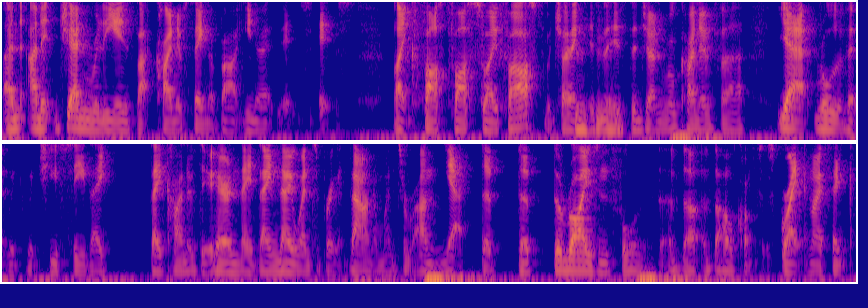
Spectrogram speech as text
and and it generally is that kind of thing about you know it's it's like fast fast slow fast which i think is the, Mhm. is the general kind of uh yeah rule of it which, which you see they they kind of do here and they, they know when to bring it down and when to run yeah the the the rise and fall of the of the, of the whole concert's great and i think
